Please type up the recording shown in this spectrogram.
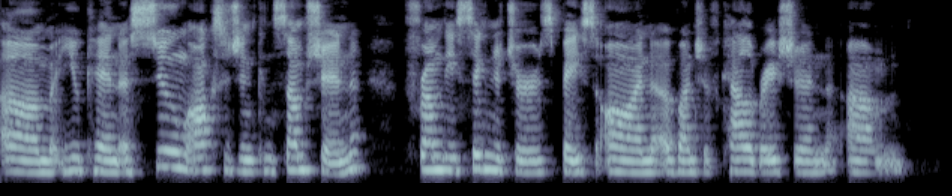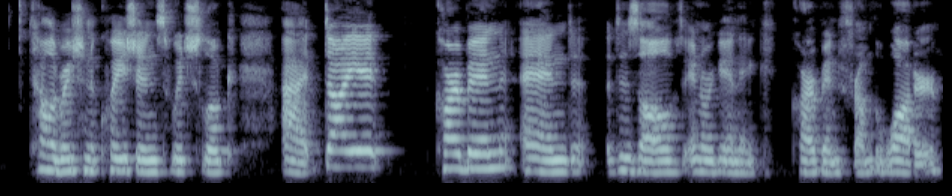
um, you can assume oxygen consumption from these signatures based on a bunch of calibration um, calibration equations, which look at diet, carbon, and dissolved inorganic carbon from the water.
